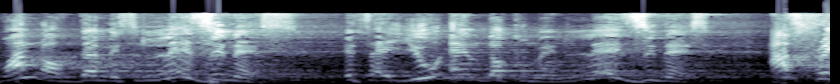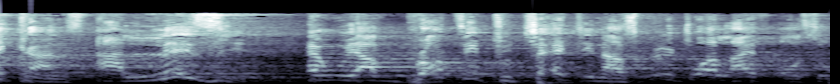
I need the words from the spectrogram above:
One of them is laziness. It's a UN document, laziness. Africans are lazy, and we have brought it to church in our spiritual life also,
